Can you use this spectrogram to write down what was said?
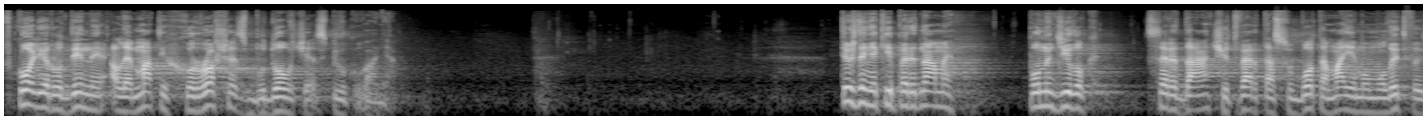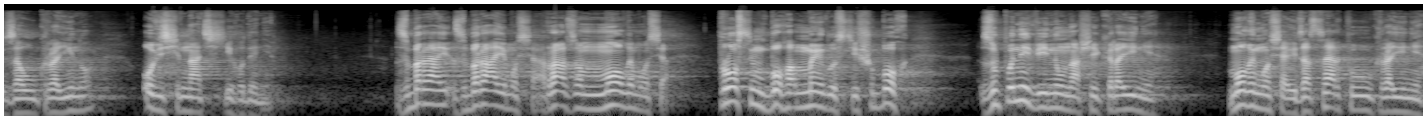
в колі родини, але мати хороше збудовче спілкування. Тиждень, який перед нами, понеділок, середа, четверта, субота, маємо молитви за Україну о 18 годині. Збираємося, разом молимося, просимо Бога милості, щоб Бог зупинив війну в нашій країні. Молимося і за церкву в Україні.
